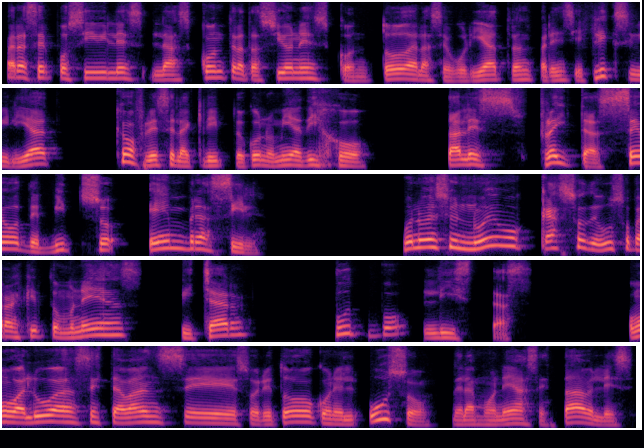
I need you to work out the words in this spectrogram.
para hacer posibles las contrataciones con toda la seguridad, transparencia y flexibilidad que ofrece la criptoeconomía, dijo Tales Freitas, CEO de Bitso en Brasil. Bueno, es un nuevo caso de uso para las criptomonedas, fichar futbolistas. ¿Cómo evalúas este avance, sobre todo con el uso de las monedas estables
